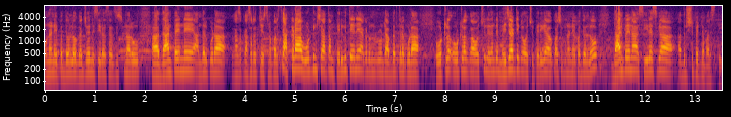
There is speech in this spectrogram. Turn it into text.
ఉన్న నేపథ్యంలో గజ్వేల్ని సీరియస్గా తీసుకున్నారు దానిపైనే అందరూ కూడా కస- కసరత్తు చేస్తున్న పరిస్థితి. అక్కడ ఓటింగ్ శాతం పెరిగితేనే అక్కడ ఉన్నటువంటి అభ్యర్థులకు కూడా ఓట్ల ఓట్లకు కావచ్చు లేదంటే మెజార్టీ కావచ్చు పెరిగే అవకాశం ఉన్న నేపథ్యంలో దానిపైన సీరియస్గా దృష్టి పెట్టిన పరిస్థితి.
